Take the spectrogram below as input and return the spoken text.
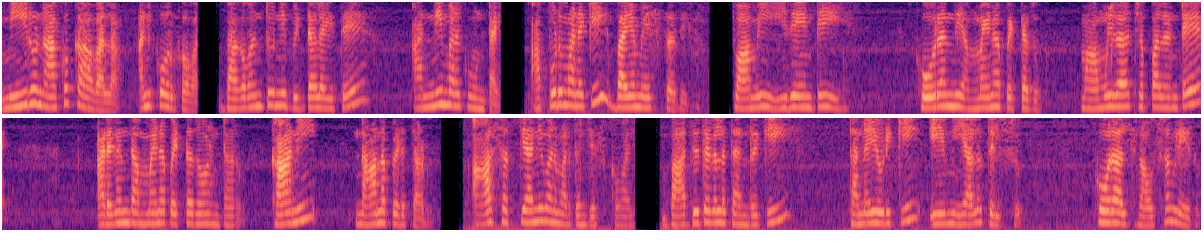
మీరు నాకు కావాలా అని కోరుకోవాలి. భగవంతుని బిడ్డలైతే అన్నీ మనకు ఉంటాయి. అప్పుడు మనకి భయం వేస్తుంది. స్వామి ఇదేంటి? కోరంది అమ్మైనా పెట్టదు. మామూలుగా చెప్పాలంటే అడగంది అమ్మైనా పెట్టదు అంటారు. కానీ నాన్న పెడతాడు. ఆ సత్యాన్ని మనం అర్థం చేసుకోవాలి. బాధ్యత గల తండ్రికి తనయుడికి ఏమి తెలుసు. కోరాల్సిన అవసరం లేదు.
